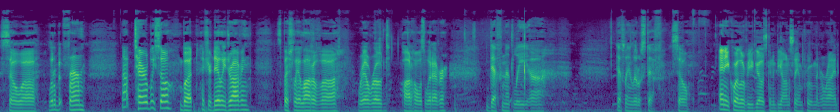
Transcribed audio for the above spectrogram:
So uh, a little bit firm, not terribly so, but if you're daily driving, especially a lot of uh, railroad potholes, whatever, definitely uh, definitely a little stiff. So any coilover you go is going to be honestly improvement in ride.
